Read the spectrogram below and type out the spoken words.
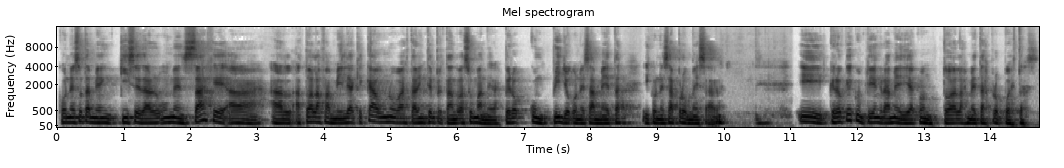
con eso también quise dar un mensaje a, toda la familia que cada uno va a estar interpretando a su manera, pero cumplí yo con esa meta y con esa promesa. y creo que cumplí en gran medida con todas las metas propuestas.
